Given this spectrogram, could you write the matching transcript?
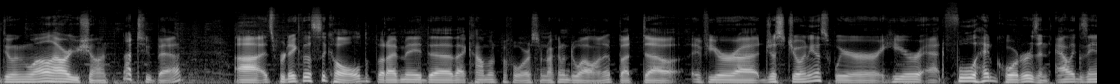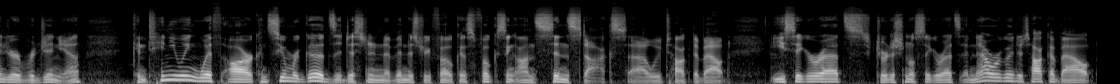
Doing well. How are you, Sean? Not too bad. Uh, it's ridiculously cold, but I've made uh, that comment before, so I'm not going to dwell on it. But uh, if you're uh, just joining us, we're here at Fool headquarters in Alexandria, Virginia, continuing with our consumer goods edition of Industry Focus, focusing on sin stocks. Uh, we've talked about e-cigarettes, traditional cigarettes, and now we're going to talk about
